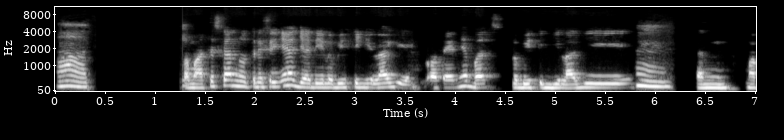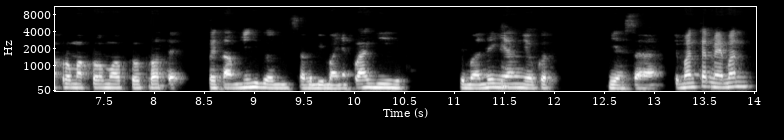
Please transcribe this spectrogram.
Ah. Otomatis kan nutrisinya jadi lebih tinggi lagi ya, proteinnya lebih tinggi lagi, hmm. dan makro-makro makro protein vitaminnya juga bisa lebih banyak lagi dibanding hmm. yang yogurt biasa. Cuman kan memang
